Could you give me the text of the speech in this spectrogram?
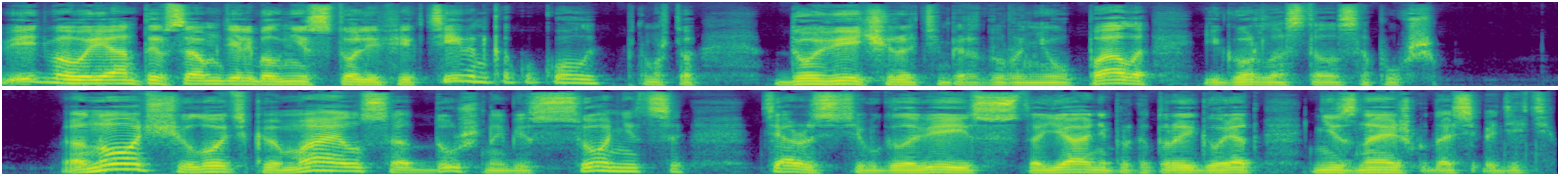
Видимо, вариант и в самом деле был не столь эффективен, как уколы, потому что до вечера температура не упала, и горло осталось опухшим. А ночью Лодька маялся от душной бессонницы, тяжести в голове и состояния, про которые говорят, не знаешь, куда себя деть.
